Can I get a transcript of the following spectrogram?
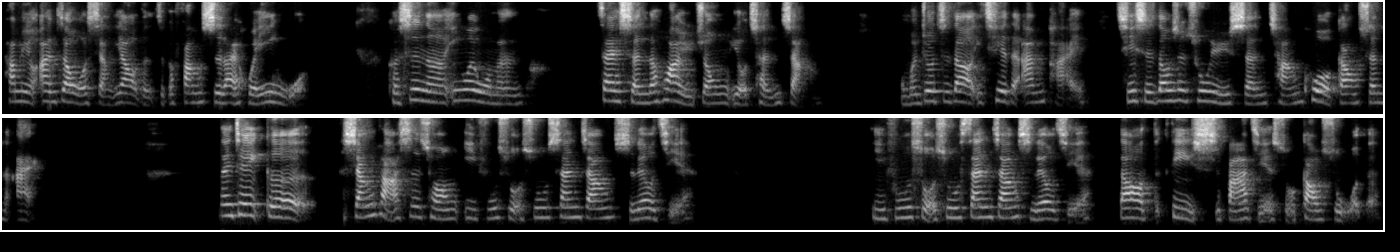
他没有按照我想要的这个方式来回应我。可是呢，因为我们在神的话语中有成长，我们就知道一切的安排其实都是出于神长阔高深的爱。那这个。想法是从以弗所书三章十六节，以弗所书三章十六节到第十八节所告诉我的。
